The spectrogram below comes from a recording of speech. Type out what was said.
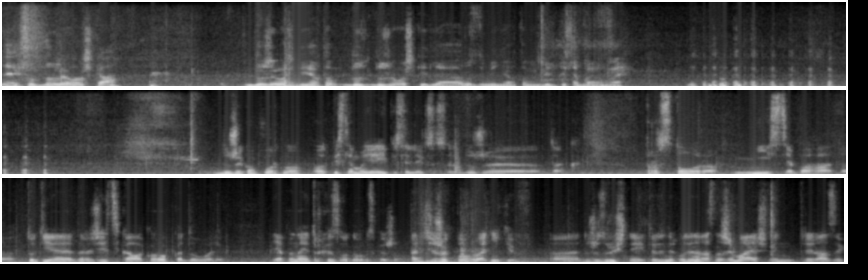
Lexus дуже важка. Дуже важкий авто, дуже, дуже важкий для розуміння автомобіль після BMW. Дуже комфортно. От після моєї, після Lexus, дуже так просторо, місця багато. Тут є, до речі, цікава коробка доволі. Я про неї трохи згодом розкажу. Рычажок поворотників е, дуже зручний. Ти один, один раз нажимаєш, він три рази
